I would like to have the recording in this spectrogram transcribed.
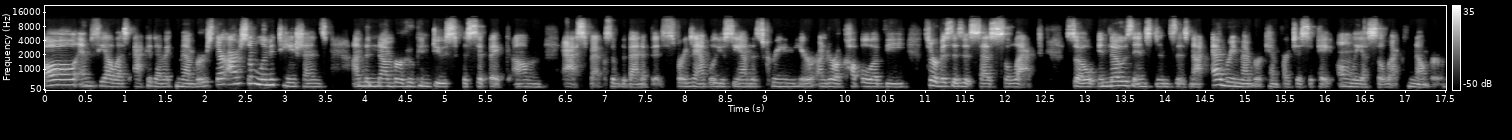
all MCLS academic members, there are some limitations on the number who can do specific um, aspects of the benefits. For example, you see on the screen here under a couple of the services, it says select. So in those instances, not every member can participate, only a select number.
